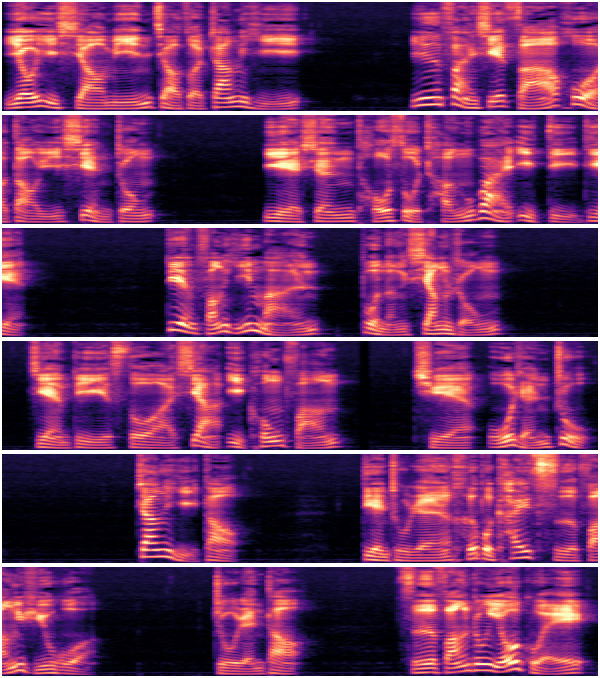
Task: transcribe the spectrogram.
有一小民叫做张仪，因贩些杂货到于县中，夜深投宿城外一底店，店房已满，不能相容，见壁锁下一空房，却无人住。张仪道。店主人何不开此房与我？主人道：“此房中有鬼，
